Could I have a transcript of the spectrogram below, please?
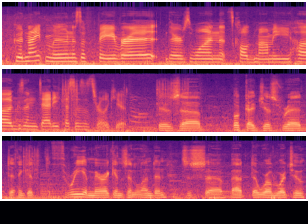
Goodnight Moon is a favorite. There's one that's called Mommy Hugs and Daddy Kisses. It's really cute. There's a book I just read, I think it's Three Americans in London. It's just, uh, about uh, World War II,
